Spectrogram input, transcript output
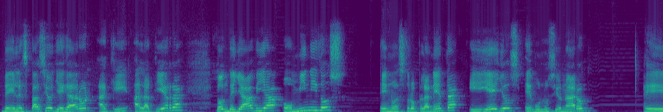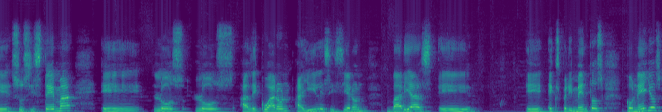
del espacio, llegaron aquí a la Tierra, donde ya había homínidos en nuestro planeta y ellos evolucionaron eh, su sistema, eh, los, los adecuaron allí, les hicieron varias... Eh, experimentos con ellos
